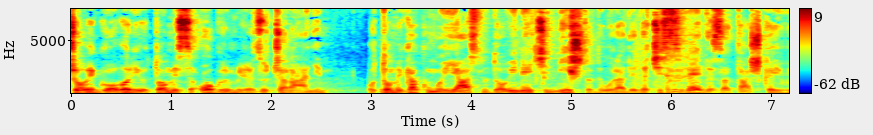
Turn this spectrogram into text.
čovek govori o tome sa ogromnim razočaranjem o tome kako mu je jasno da ovi neće ništa da urade, da će sve da zataškaju,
